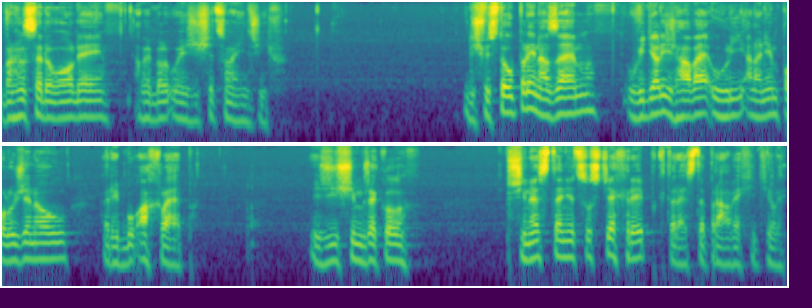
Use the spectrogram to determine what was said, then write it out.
vrhl se do vody, aby byl u Ježíše co nejdřív. Když vystoupili na zem, uviděli žhavé uhlí a na něm položenou rybu a chléb. Ježíš jim řekl, přineste něco z těch ryb, které jste právě chytili.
